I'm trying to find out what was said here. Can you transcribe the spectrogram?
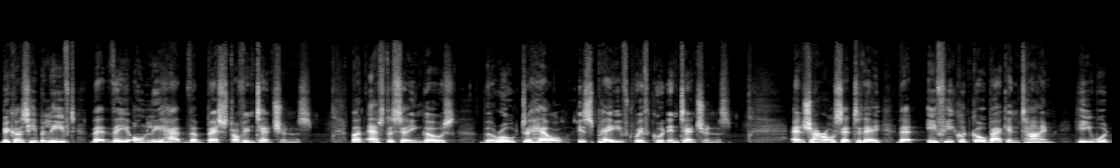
because he believed that they only had the best of intentions. But as the saying goes, the road to hell is paved with good intentions. And Shahrol said today that if he could go back in time, he would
